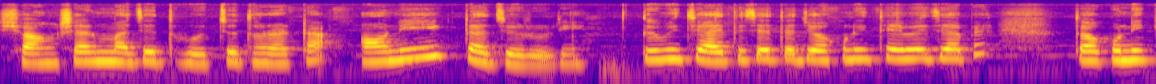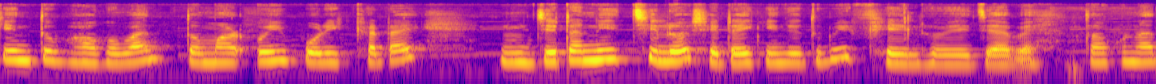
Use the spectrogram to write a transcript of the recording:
সংসার মাঝে ধৈর্য ধরাটা অনেকটা জরুরি। তুমি চাইতে চাইতে যখনই থেমে যাবে, তখনই কিন্তু ভগবান তোমার ওই পরীক্ষাটায় যেটা নিচ্ছিল সেটাই কিন্তু তুমি ফেল হয়ে যাবে। তখন আর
